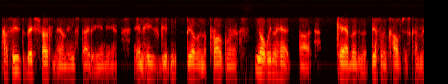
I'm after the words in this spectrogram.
Because he's the big sheriff down in the state of Indiana, and he's getting building a program. You know, we done had uh, Kevin, the different coaches coming,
